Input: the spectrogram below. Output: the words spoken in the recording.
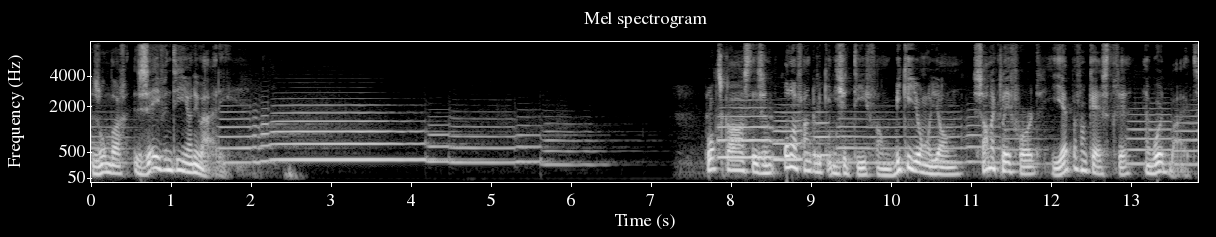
zondag 17 januari. Plotscast is een onafhankelijk initiatief van Bieke Jongejan, Sanne Clifford, Jeppe van Kesteren en Wordbite.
